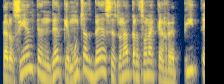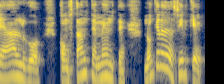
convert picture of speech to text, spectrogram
pero sí entender que muchas veces una persona que repite algo constantemente no quiere decir que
